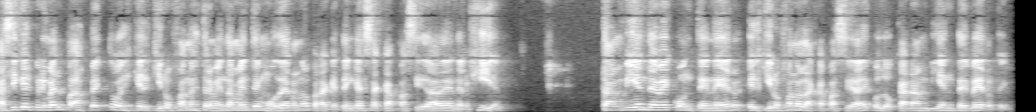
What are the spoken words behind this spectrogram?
Así que el primer aspecto es que el quirófano es tremendamente moderno para que tenga esa capacidad de energía. También debe contener el quirófano la capacidad de colocar ambiente verde.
